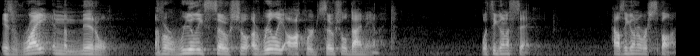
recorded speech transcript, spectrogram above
is right in the middle of a really social, a really awkward social dynamic. What's he going to say? How's he going to respond?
